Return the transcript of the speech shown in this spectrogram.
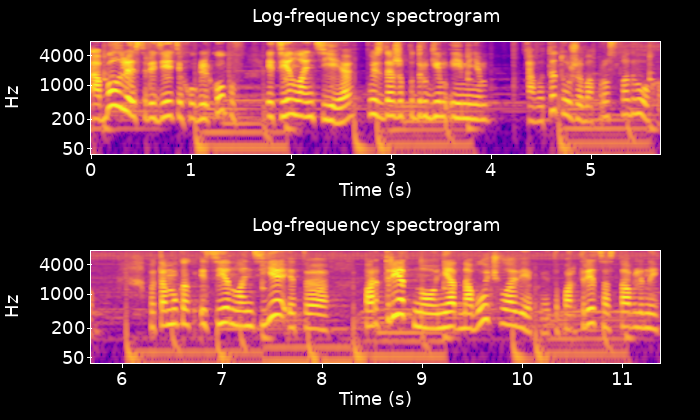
А был ли среди этих углекопов Этьен Лантье, пусть даже по другим именем? А вот это уже вопрос с подвохом. Потому как Этьен Лантье – это портрет, но не одного человека. Это портрет, составленный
